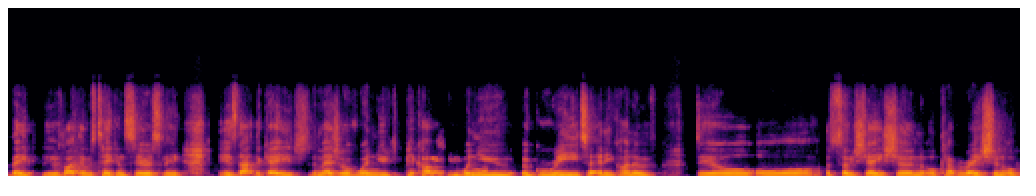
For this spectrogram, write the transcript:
they it was like it was taken seriously. Is that the gauge, the measure of when you pick up when you agree to any kind of deal or association or collaboration or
